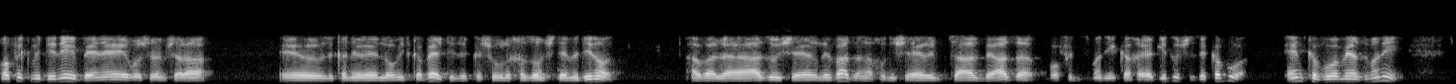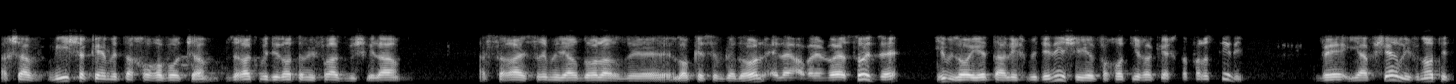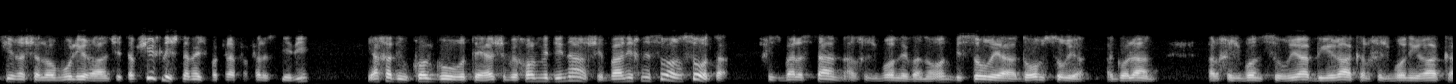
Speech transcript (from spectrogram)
אופק מדיני בעיני ראש הממשלה אה, זה כנראה לא מתקבל, כי זה קשור לחזון שתי מדינות. אבל אה, אז הוא יישאר לבד, ואנחנו נישאר עם צה"ל בעזה באופן זמני, ככה יגידו שזה קבוע. אין קבוע מהזמני. עכשיו, מי ישקם את החורבות שם? זה רק מדינות המפרץ בשבילם. 10-20 מיליארד דולר זה לא כסף גדול, אלא, אבל הם לא יעשו את זה אם לא יהיה תהליך מדיני שלפחות ירכך את הפלסטינים ויאפשר לבנות את ציר השלום מול איראן, שתמשיך להשתמש בקלף הפלסטיני, יחד עם כל גרורותיה, שבכל מדינה שבה נכנסו הרסו אותה. חיזבאלסטן על חשבון לבנון, בסוריה, דרום סוריה, הגולן, על חשבון סוריה, בעיראק על חשבון עיראק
